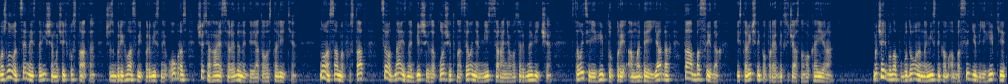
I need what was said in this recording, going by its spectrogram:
Можливо, це найстаріша мечеть Фустата, що зберігла свій первісний образ, що сягає середини 9 століття. Ну а саме Фустат це одна із найбільших за площею та населенням місць раннього середньовіччя, столиця Єгипту при Амадей-Ядах та Аббасидах, історичний попередник сучасного Каїра. Мечеть була побудована намісником Аббасидів в Єгипті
